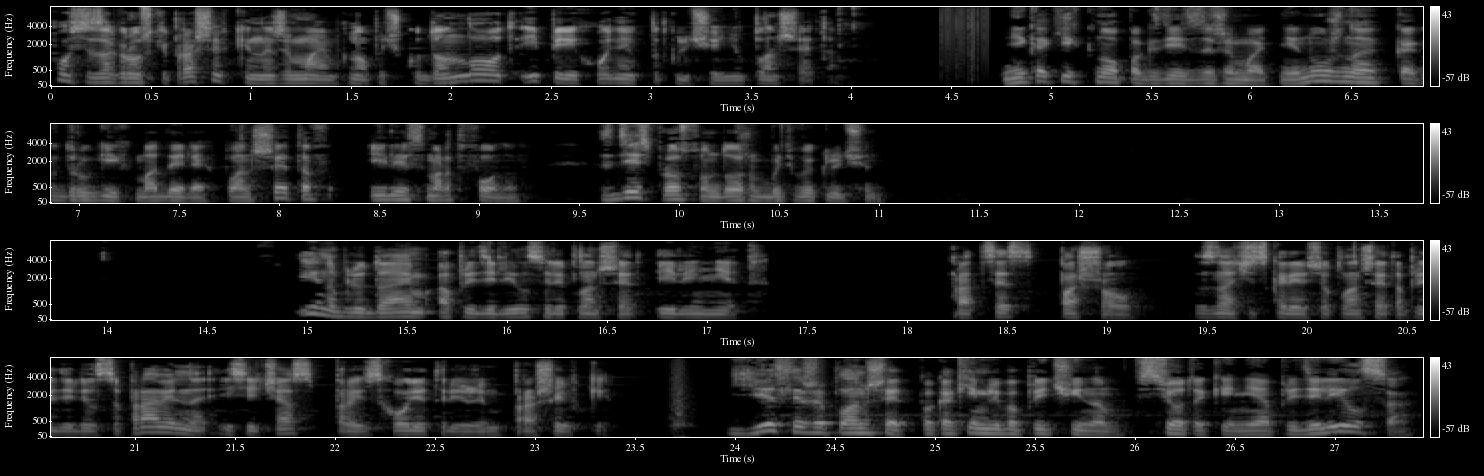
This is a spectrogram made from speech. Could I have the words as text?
После загрузки прошивки нажимаем кнопочку Download и переходим к подключению планшета. Никаких кнопок здесь зажимать не нужно, как в других моделях планшетов или смартфонов. Здесь просто он должен быть выключен. И наблюдаем, определился ли планшет или нет. Процесс пошел. Значит, скорее всего, планшет определился правильно, и сейчас происходит режим прошивки. Если же планшет по каким-либо причинам все-таки не определился,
